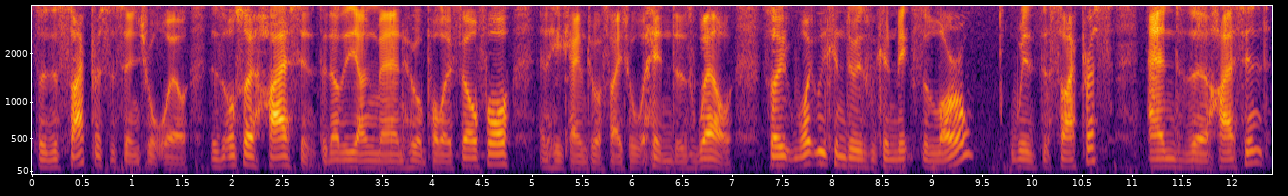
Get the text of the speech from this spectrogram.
So there's a cypress essential oil. There's also Hyacinth, another young man who Apollo fell for, and he came to a fatal end as well. So what we can do is we can mix the laurel with the cypress and the hyacinth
